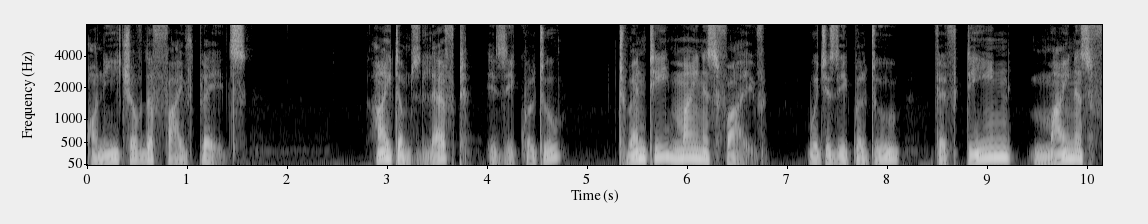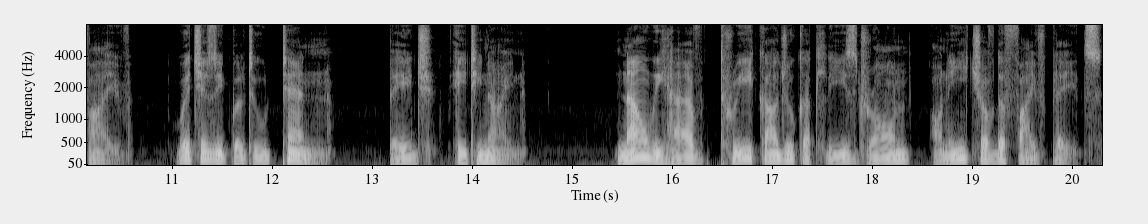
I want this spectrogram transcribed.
on each of the five plates. Items left is equal to 20 minus 5, which is equal to 15 minus 5, which is equal to 10. Page 89. Now we have three kaju katlis drawn on each of the five plates.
